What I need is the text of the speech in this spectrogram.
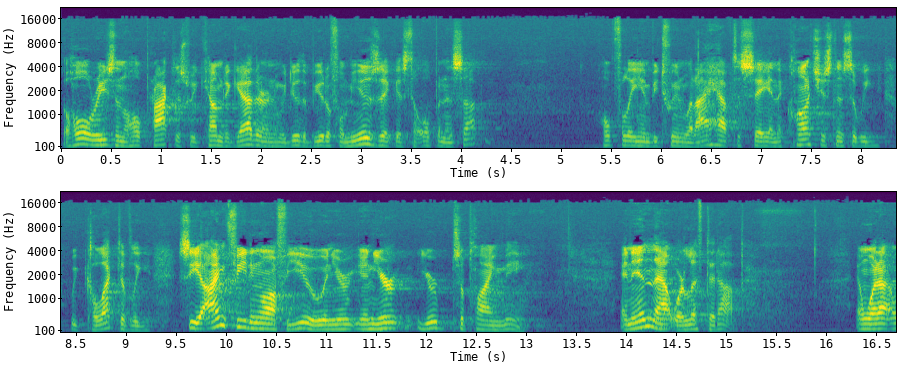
The whole reason, the whole practice we come together and we do the beautiful music is to open us up hopefully in between what I have to say and the consciousness that we, we collectively see. I'm feeding off of you, and you're, and you're, you're supplying me. And in that, we're lifted up. And what, I,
